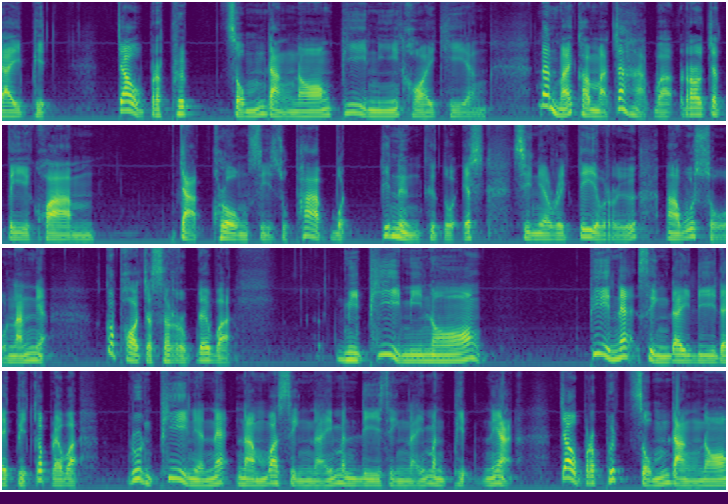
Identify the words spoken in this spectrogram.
ใดผิด เจ้าประพฤติสมดังน้องพี่นี้คอยเคียง นั่นหมายความว่าถ้าหากว่าเราจะตีความจากโครงสี่สุภาพบทที่หนึ่งคือตัว S seniority หรืออาวุโสนั้นเนี่ยก็พอจะสรุปได้ว่า มีพี่มีน้อง พี่แนะสิ่งใดดีใดผิดก็แปลว่า รุ่นพี่เนี่ยแนะนำว่าสิ่งไหนมันดีสิ่งไหนมันผิดเนี่ยเจ้าประพฤติสมดังน้อง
